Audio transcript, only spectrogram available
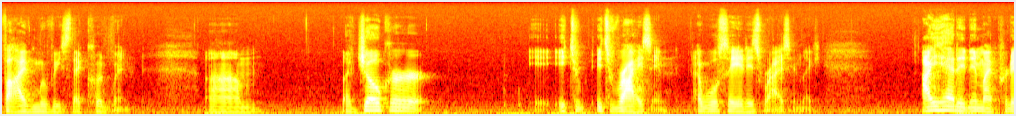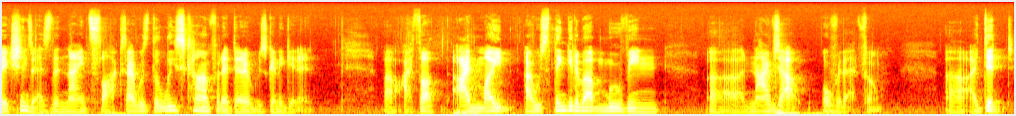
five movies that could win. Um, like Joker, it's it's rising. I will say it is rising. Like I had it in my predictions as the ninth slot. I was the least confident that it was going to get in. Uh, I thought I might. I was thinking about moving uh, Knives Out over that film. Uh, I didn't,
